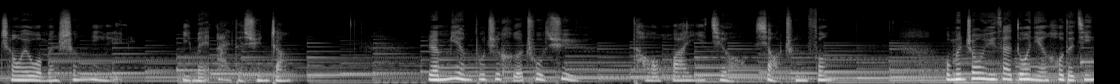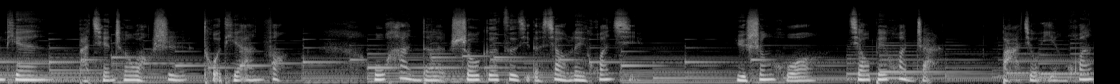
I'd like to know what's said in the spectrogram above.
成为我们生命里一枚爱的勋章。人面不知何处去，桃花依旧笑春风。我们终于在多年后的今天，把前尘往事妥帖安放，无憾地收割自己的笑泪欢喜，与生活交杯换盏，把酒言欢。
